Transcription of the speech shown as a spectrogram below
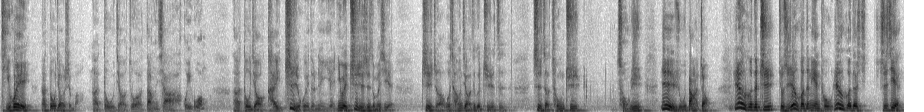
体会，那都叫什么？那都叫做当下回光，啊，都叫开智慧的内眼。因为智是怎么写？智者，我常讲这个“智”字，智者从知，从日，日如大照。任何的知，就是任何的念头，任何的知见，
